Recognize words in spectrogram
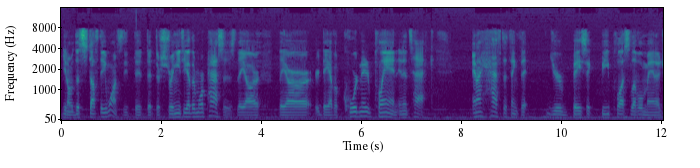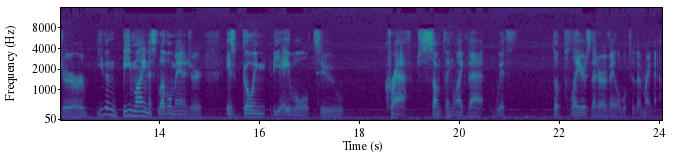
you know the stuff that he wants that, that they're stringing together more passes they are they are they have a coordinated plan in attack. And i have to think that your basic b plus level manager or even b minus level manager is going to be able to craft something like that with the players that are available to them right now.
